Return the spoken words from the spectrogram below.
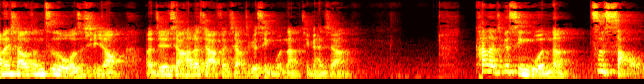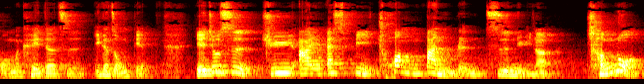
欢迎来到政治，我是喜耀啊。今天想和大家分享这个新闻呢，请看一下。看了这个新闻呢，至少我们可以得知一个重点，也就是 GISB 创办人之女呢，承诺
